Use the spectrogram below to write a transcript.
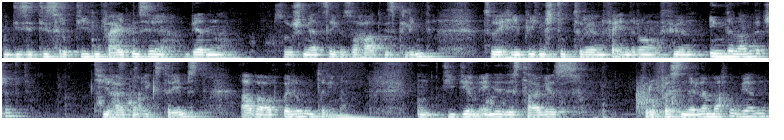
Und diese disruptiven Verhältnisse werden so schmerzlich und so hart wie es klingt, zu erheblichen strukturellen Veränderungen führen in der Landwirtschaft, Tierhaltung extremst, aber auch bei den Unternehmen. Und die, die am Ende des Tages professioneller machen werden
